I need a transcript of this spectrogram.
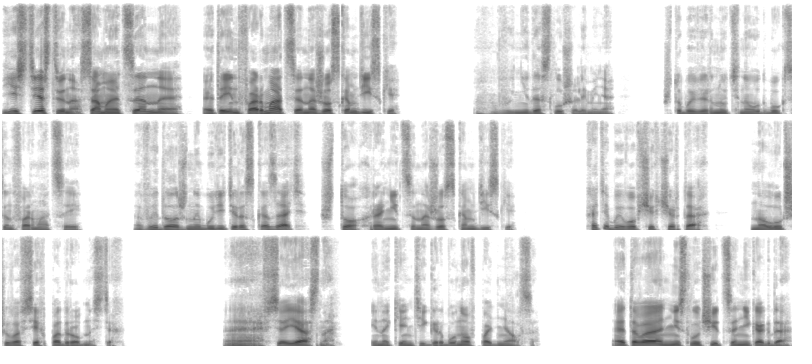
Естественно, самое ценное — это информация на жестком диске. Вы не дослушали меня. Чтобы вернуть ноутбук с информацией, вы должны будете рассказать, что хранится на жестком диске. Хотя бы в общих чертах, но лучше во всех подробностях. Эх, все ясно. Иннокентий Горбунов поднялся. Этого не случится никогда.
